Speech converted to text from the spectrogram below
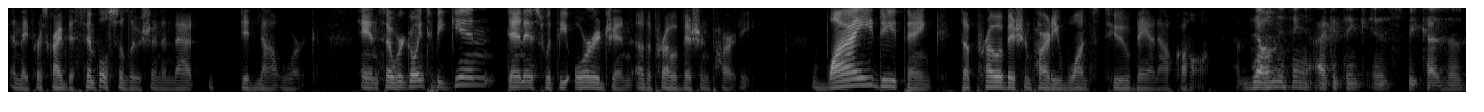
and they prescribed a simple solution, and that did not work. And so we're going to begin, Dennis, with the origin of the Prohibition Party. Why do you think the Prohibition Party wants to ban alcohol? The only thing I could think is because of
